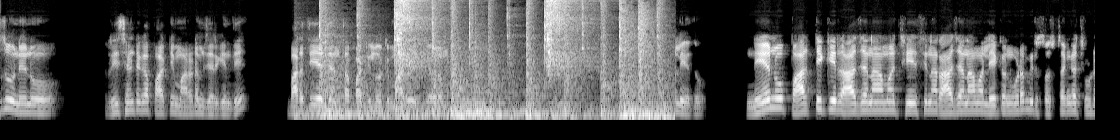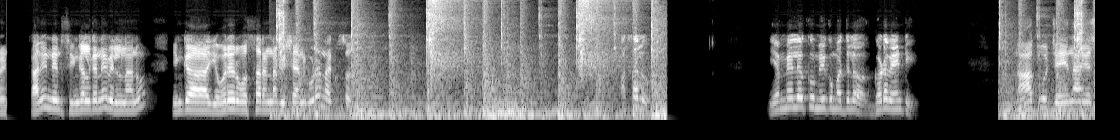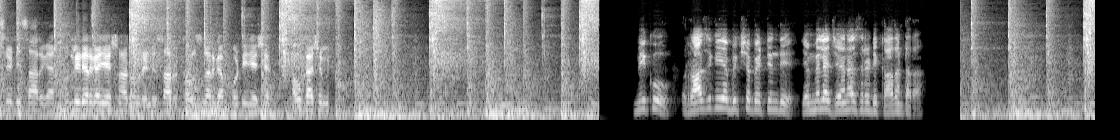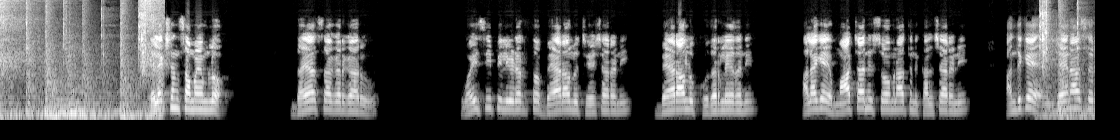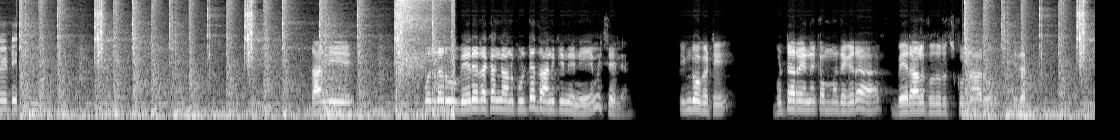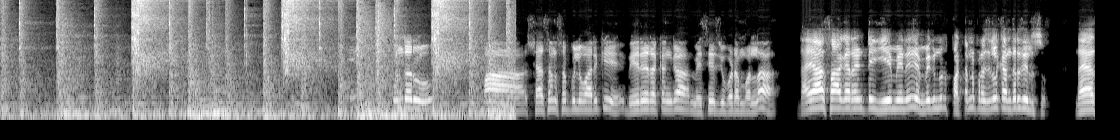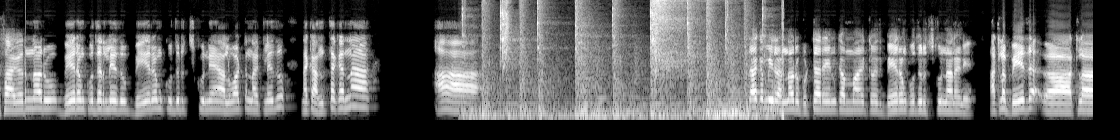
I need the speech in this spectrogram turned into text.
రోజు నేను రీసెంట్‌గా పార్టీ మారడం జరిగింది. భారతీయ జనతా పార్టీలోకి మారి కేవలం లేదు. నేను పార్టీకి రాజీనామా చేసిన రాజీనామా లేఖను కూడా మీరు స్పష్టంగా చూడండి. కానీ నేను సింగిల్‌గానే వెళ్ళినాను. ఇంకా ఎవరెవరు వస్తారన్న విషయాన్ని కూడా నాకు స్పష్టం అసలు ఎమ్మెల్యేకు మీకు మధ్యలో గొడవ ఏంటి నాకు జయనాగేశ్వర రెడ్డి సార్ గారు లీడర్‌గా చేసినారు. రెండుసార్లు కౌన్సిలర్‌గా పోటీ చేసే అవకాశం మీకు రాజకీయ భిక్ష పెట్టింది ఎమ్మెల్యే జయనాథ్ రెడ్డి కాదంటారా ఎలక్షన్ సమయంలో దయాసాగర్ గారు వైసీపీ లీడర్తో బేరాలు చేశారని బేరాలు కుదరలేదని అలాగే మాచాని సోమనాథ్ని కలిశారని అందుకే జయనాథ్ దాన్ని కొందరు వేరే రకంగా అనుకుంటే దానికి నేను ఏమి చేయలేను. ఇంకొకటి బుట్టారైన కమ్మ దగ్గర బేరాలు కుదుర్చుకున్నారు. ఇద కొందరు మా శాసనసభ్యుల వారికి వేరే రకంగా మెసేజ్ ఇవ్వడం వల్ల దయాసాగర్ అంటే ఏమైనా ఎమ్మెగనూరు పట్టణ ప్రజలకు అందరూ తెలుసు. దయాసాగర్ ఉన్నారు. బేరం కుదరలేదు. బేరం కుదుర్చుకునే అలవాటు నాకు లేదు. నాకు అంతకన్నా ఇందాక మీరన్నారు బుట్ట రేణుకమ్మకి బేరం కుదుర్చుకున్నానని. అట్లా బేద అట్లా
